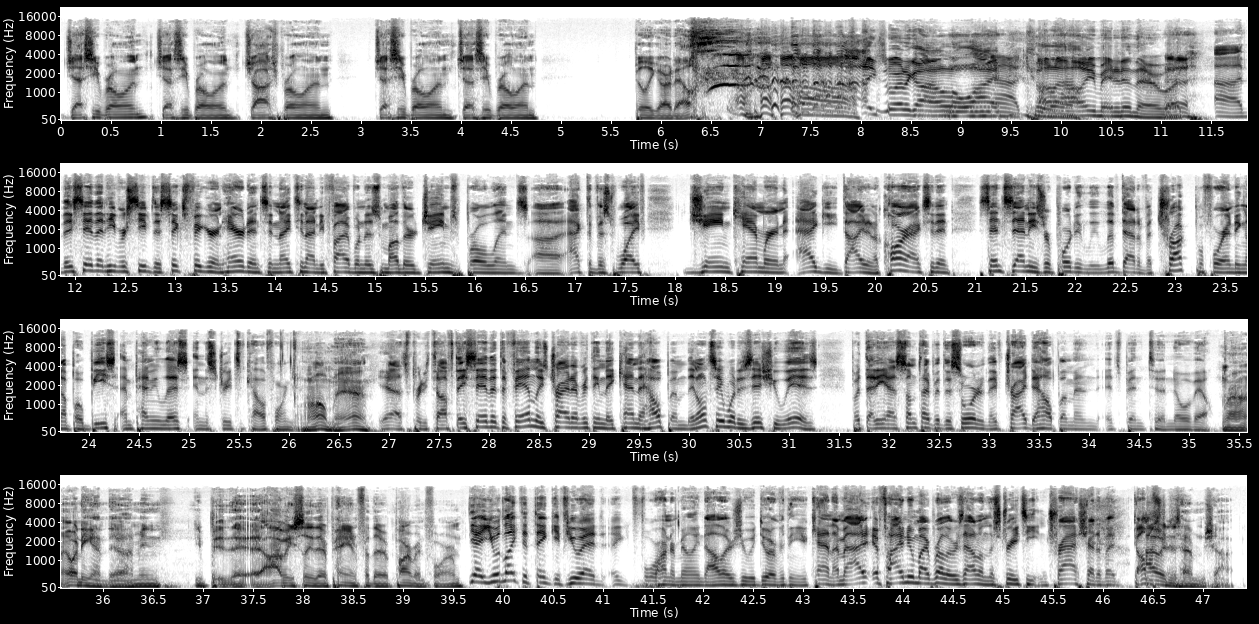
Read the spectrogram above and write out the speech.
Jesse Brolin, Jesse Brolin, Josh Brolin, Jesse Brolin, Jesse Brolin, Billy Gardell. I swear to God, I don't know why. Not I don't know how he made it in there, but Uh, they say that he received a six-figure inheritance in 1995 when his mother, James Brolin's uh, activist wife, Jane Cameron Agee, died in a car accident. Since then, he's reportedly lived out of a truck before ending up obese and penniless in the streets of California. oh man, Yeah, it's pretty tough. They say that the family's tried everything they can to help him. They don't say what his issue is, but that he has some type of disorder. They've tried to help him, and it's been to no avail. well, what are you gonna do? I mean, you, they- obviously they're paying for the apartment for him. Yeah, you would like to think if you had uh, four hundred million dollars, you would do everything you can. I mean, I, if I knew my brother was out on the streets eating trash out of a dumpster, I would just have him shot.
